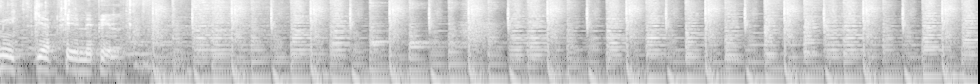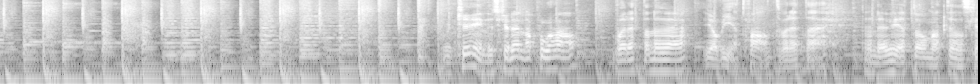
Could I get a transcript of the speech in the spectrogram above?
mycket pillipill. pill. Okej, nu ska denna på här. Vad detta nu är? Jag vet fan inte vad detta är. Den jag vet om att den ska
